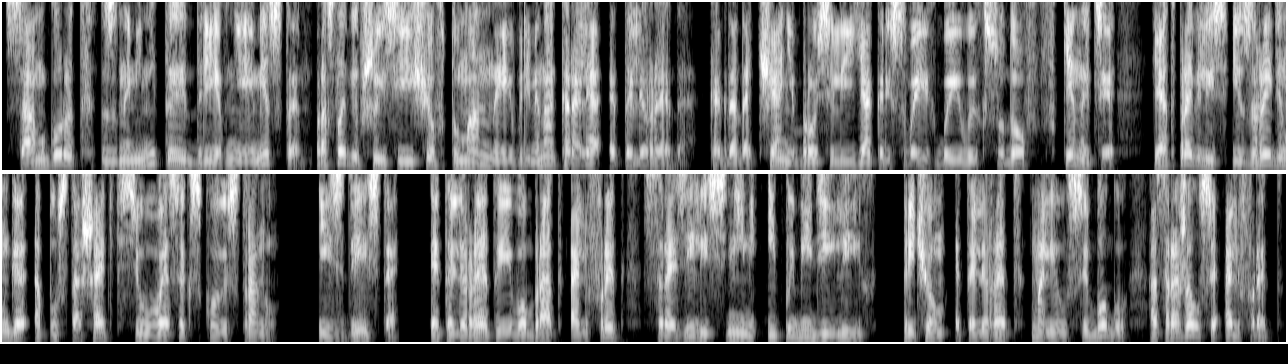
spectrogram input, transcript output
Сам город — знаменитое древнее место, прославившееся еще в туманные времена короля Этельреда, когда датчане бросили якорь своих боевых судов в Кеннете и отправились из Рейдинга опустошать всю Уэссекскую страну. И здесь-то Этельред и его брат Альфред сразились с ними и победили их, причем Этельред молился Богу, а сражался Альфред.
